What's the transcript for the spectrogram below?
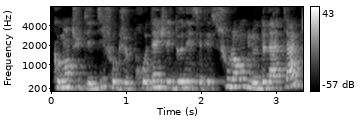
comment tu t'es dit, faut que je protège les données. C'était sous l'angle de l'attaque.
